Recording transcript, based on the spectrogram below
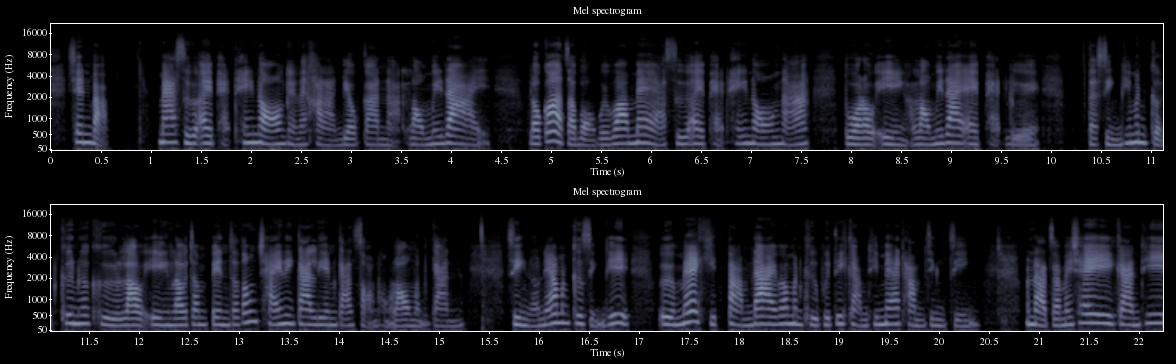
ๆ เช่นแบบแม่ซื้อ iPad ให้น้องแต่ในขณะเดียวกันอะเราไม่ได้ เราก็อาจจะบอกไปว่าแม่ซื้อ iPad ให้น้องนะ ตัวเราเองเราไม่ได้ iPad เลย แต่สิ่งที่มันเกิดขึ้นก็คือ เราเองเราจำเป็นจะต้องใช้ในการเรียนการสอนของเราเหมือนกัน สิ่งเหล่านี้มันคือสิ่งที่เออแม่คิดตามได้ว่ามันคือพฤติกรรมที่แม่ทำจริง ๆ มันอาจจะไม่ใช่การที่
